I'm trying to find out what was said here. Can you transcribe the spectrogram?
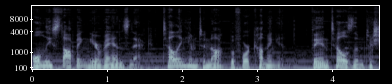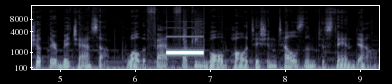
only stopping near Van's neck, telling him to knock before coming in. Van tells them to shut their bitch ass up, while the fat fucking bald politician tells them to stand down.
